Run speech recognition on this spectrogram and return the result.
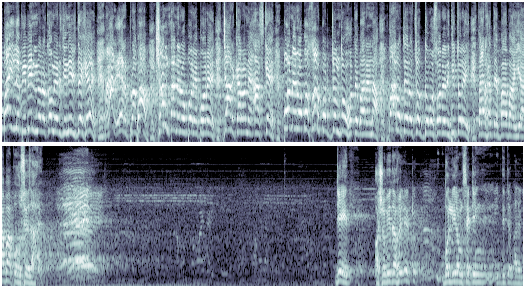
মোবাইলে বিভিন্ন রকমের জিনিস দেখে আর এর প্রভাব সন্তানের উপরে পড়ে, যার কারণে আজকে পনেরো বছর পর্যন্ত হতে পারে না, বারো, তেরো, চোদ্দ বছরের ভিতরেই তার হাতে বাবা ইয়াবা পৌঁছে যায়। যে অসুবিধা হইলে একটু ভলিউম সেটিং দিতে পারেন।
